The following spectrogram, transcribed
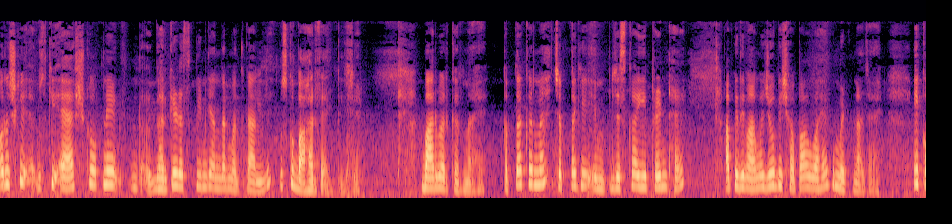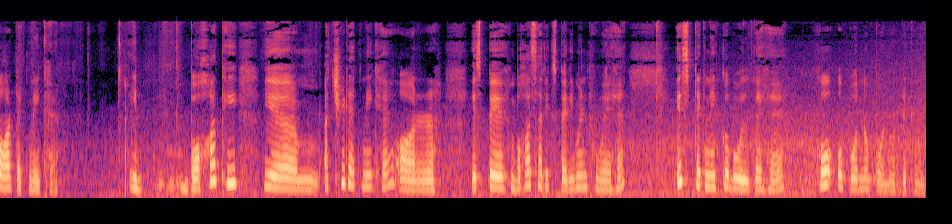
और उसकी उसकी ऐश को अपने घर के डस्टबिन के अंदर मत डालिए, उसको बाहर फेंक दीजिए। बार बार करना है। तब तक करना है? जब तक ये जिसका ये प्रिंट है आपके दिमाग में जो भी छपा हुआ है वो मिट ना जाए। एक और टेक्निक है। ये बहुत ही ये अच्छी टेक्निक है और इस पर बहुत सारे एक्सपेरिमेंट हुए हैं। इस टेक्निक को बोलते हैं हो ओपोनो पोनो टेक्निक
